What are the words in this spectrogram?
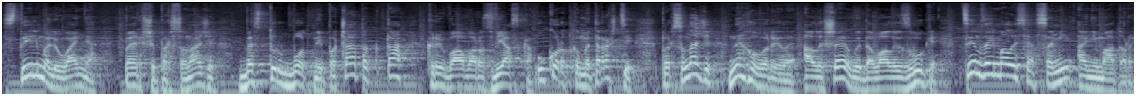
Стиль малювання, перші персонажі, безтурботний початок та кривава розв'язка. У короткометражці персонажі не говорили, а лише видавали звуки. Цим займалися самі аніматори.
